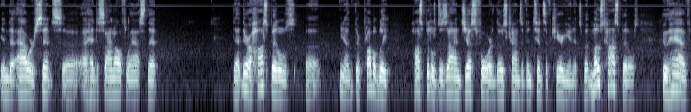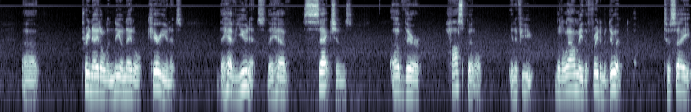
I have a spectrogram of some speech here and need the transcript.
in the hours since uh, I had to sign off last that that there are hospitals, uh, you know, they're probably hospitals designed just for those kinds of intensive care units, but most hospitals who have uh, prenatal and neonatal care units, they have units, they have sections of their hospital. And if you would allow me the freedom to do it, to say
